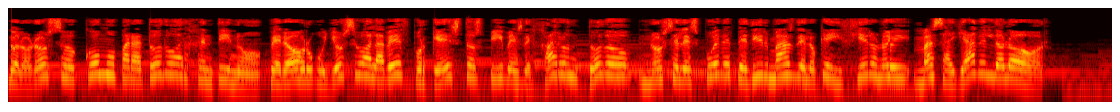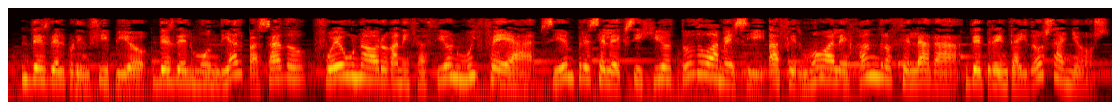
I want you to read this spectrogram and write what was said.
Doloroso como para todo argentino, pero orgulloso a la vez porque estos pibes dejaron todo, no se les puede pedir más de lo que hicieron hoy, más allá del dolor. Desde el principio, desde el Mundial pasado, fue una organización muy fea, siempre se le exigió todo a Messi, afirmó Alejandro Celada, de 32 años.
